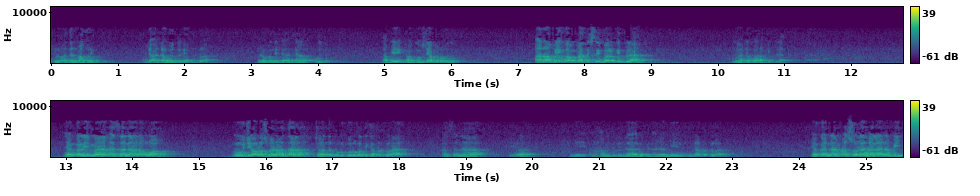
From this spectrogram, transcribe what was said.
sebelum adzan maghrib, tidak ada wudhu ya berdoa, walaupun tidak ada wudhu. Tapi bagusnya berwudhu. Arab yang keempat istiqbal kiblah menghadap arah kiblat. Yang kelima, asana Allah. Memuji Allah Subhanahu wa taala, jangan terburu-buru ketika berdoa. Asana ya. Ini alhamdulillah rabbil alamin. Benar berdoa. Yang keenam, as-shalah ala nabi.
